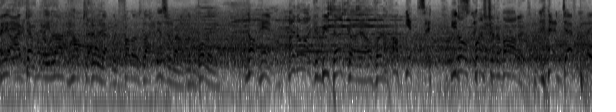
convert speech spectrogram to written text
Me, I've definitely learned how to do that with fellows like this around, the bully. Not him. I know I can beat that guy, Alfred. Oh, yes. You'd No question about it. definitely.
